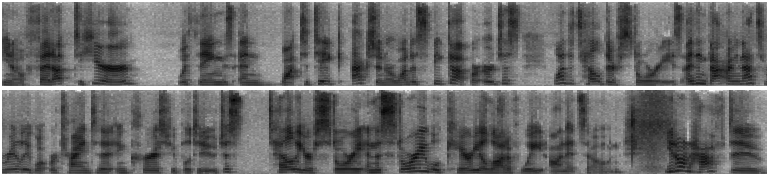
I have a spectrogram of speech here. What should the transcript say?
you know fed up to hear with things and want to take action or want to speak up or, or just want to tell their stories. I think that, I mean, that's really what we're trying to encourage people to do. Just tell your story, and the story will carry a lot of weight on its own. You don't have to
